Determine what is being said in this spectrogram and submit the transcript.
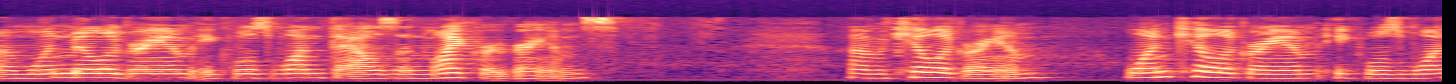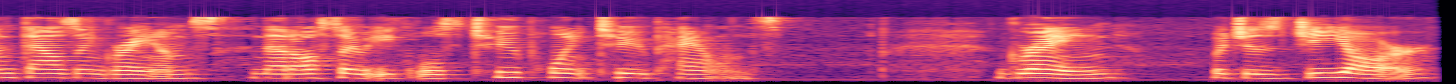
um, 1 milligram equals 1,000 micrograms. Um, kilogram, 1 kilogram equals 1,000 grams, and that also equals 2.2 pounds. Grain, which is GR,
